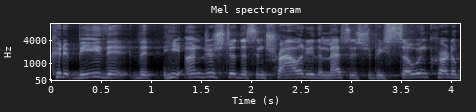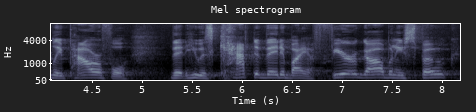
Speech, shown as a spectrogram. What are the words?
Could it be that, that he understood the centrality of the message to be so incredibly powerful that he was captivated by a fear of God when he spoke?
